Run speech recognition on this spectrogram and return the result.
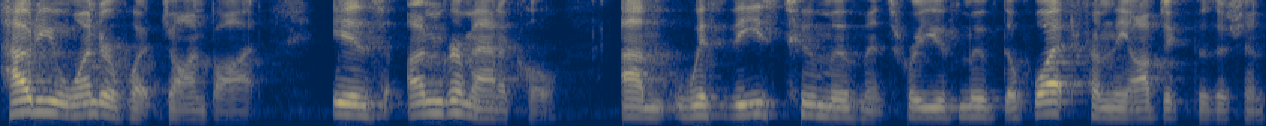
How do you wonder what John bought is ungrammatical um, with these two movements where you've moved the what from the object position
